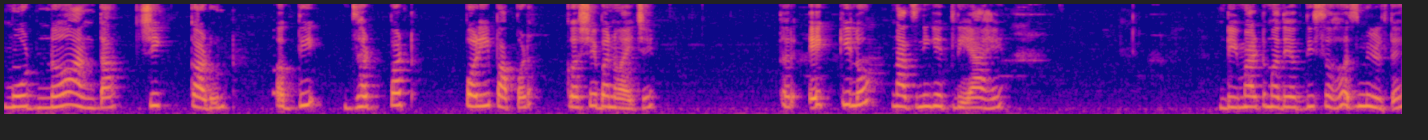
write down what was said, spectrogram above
मोड न आणता चीक काढून अगदी झटपट पळी पापड कसे बनवायचे? तर एक किलो नाचणी घेतली आहे. डीमार्टमध्ये अगदी सहज मिळते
